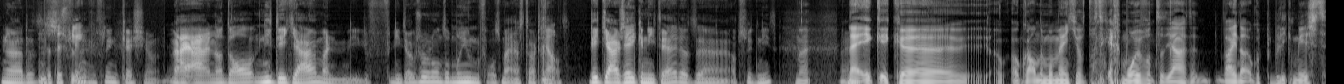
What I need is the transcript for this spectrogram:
Ja, dat is, Dat is flink. Een flink cash, joh. Nou ja, Nadal, niet dit jaar, maar die verdient ook zo rond een miljoen volgens mij aan startgeld. Dit jaar zeker niet, hè? Dat eh, absoluut niet. Nee, ik, ik eh, ook- een ander momentje wat, wat ik echt mooi vond, dat, ja, waar je dan ook het publiek mist.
